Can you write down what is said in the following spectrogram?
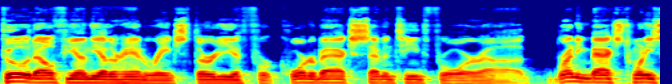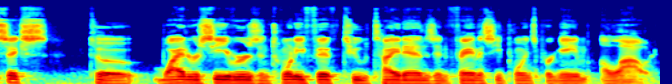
Philadelphia, on the other hand, ranks 30th for quarterbacks, 17th for uh, running backs, 26th to wide receivers, and 25th to tight ends in fantasy points per game allowed.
